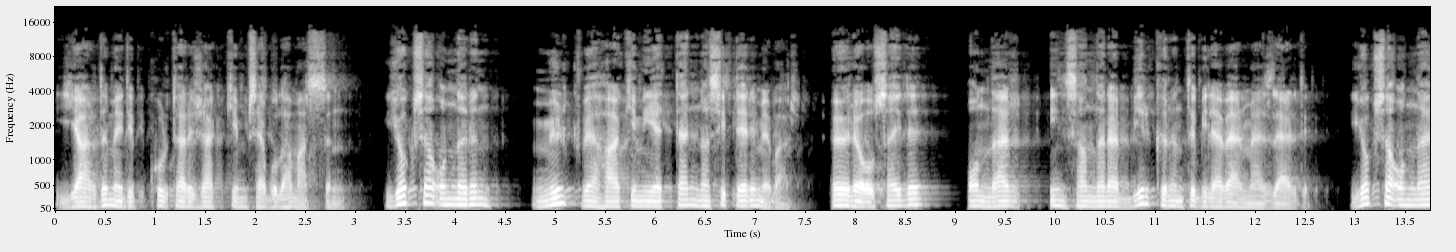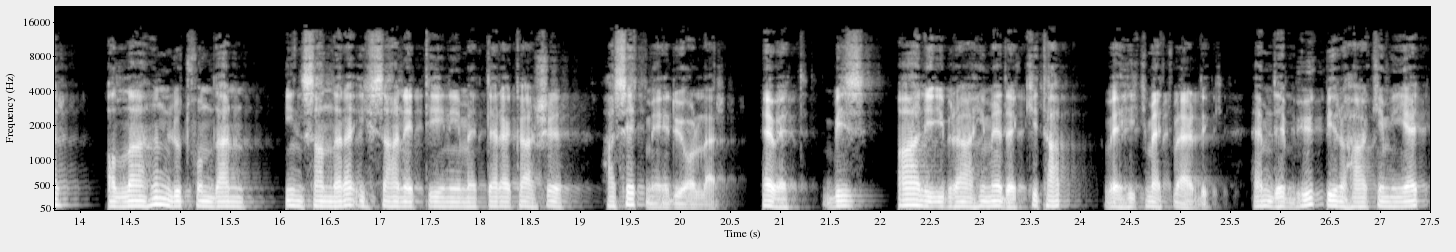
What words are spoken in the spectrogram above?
yardım edip kurtaracak kimse bulamazsın. Yoksa onların mülk ve hakimiyetten nasipleri mi var? Öyle olsaydı onlar insanlara bir kırıntı bile vermezlerdi. Yoksa onlar Allah'ın lütfundan insanlara ihsan ettiği nimetlere karşı haset mi ediyorlar? Evet, biz Ali İbrahim'e de kitap ve hikmet verdik. Hem de büyük bir hakimiyet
